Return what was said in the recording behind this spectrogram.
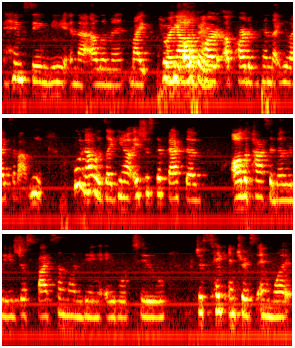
him seeing me in that element might He'll bring out open. a part a part of him that he likes about me. Who knows? Like you know, it's just the fact of all the possibilities just by someone being able to just take interest in what,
